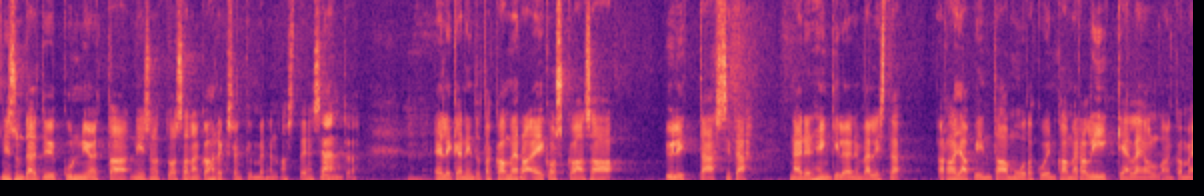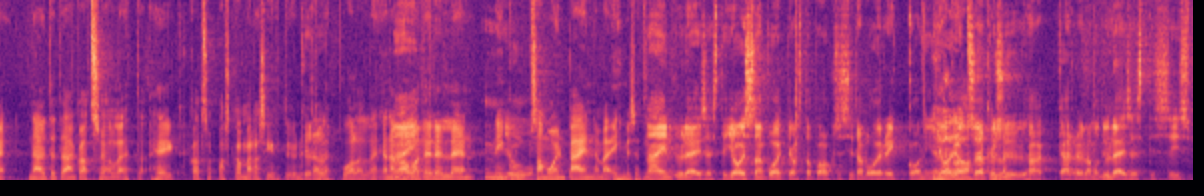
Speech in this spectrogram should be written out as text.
niin sun täytyy kunnioittaa niin sanottua 180 asteen sääntöä. Mm. Eli niin tota, kamera ei koskaan saa ylittää sitä näiden henkilöiden välistä rajapintaa muuta kuin kamera liikkeelle, jolloin me näytetään katsojalle, että hei, katsopas, kamera siirtyy nyt Kyllä. tälle puolelle. Ja nämä Näin. ovat edelleen niin kuin Juu. samoin päin nämä ihmiset. näin yleisesti. Joissain poikkeustapauksissa sitä voi rikkoa niin, Joo, että joo, katsoja kyllä. pysyy yhä kärryillä, mutta yleisesti siis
